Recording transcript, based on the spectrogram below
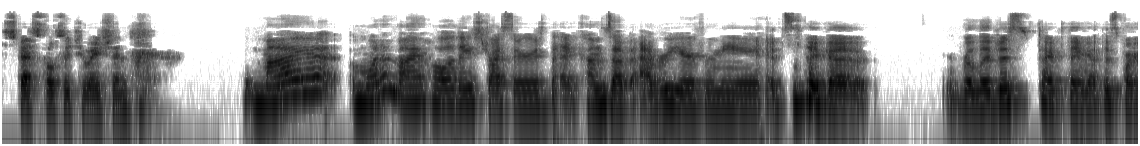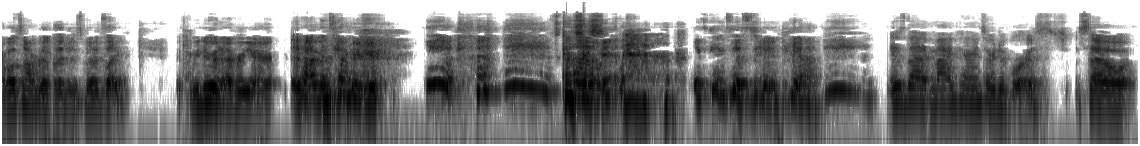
stressful situation? My, one of my holiday stressors that comes up every year for me, it's like a religious type thing at this point. Well, it's not religious, but it's like, we do it every year. It happens every year. it's consistent. Um, it's consistent, yeah. Is that my parents are divorced. So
